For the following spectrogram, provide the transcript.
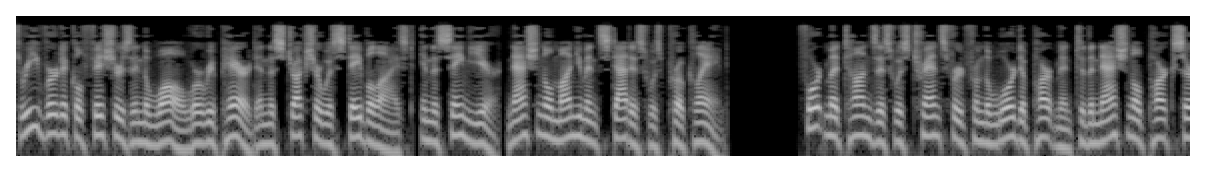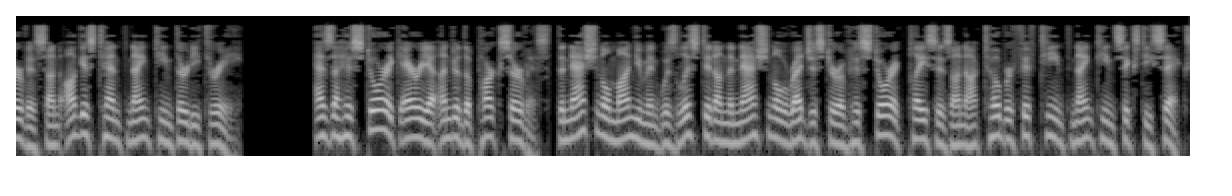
three vertical fissures in the wall were repaired and the structure was stabilized. In the same year, national monument status was proclaimed. Fort Matanzas was transferred from the War Department to the National Park Service on August 10, 1933. As a historic area under the Park Service, the National Monument was listed on the National Register of Historic Places on October 15, 1966.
